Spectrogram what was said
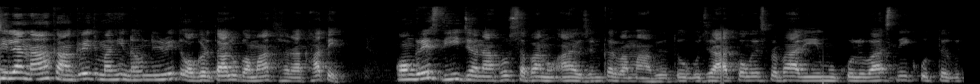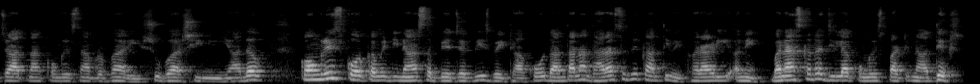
જિલ્લાના કાંકરેજમાંથી નવનિર્મિત ઓગળ તાલુકામાં થરા ખાતે કોંગ્રેસની જન આક્રોશ સભાનું આયોજન કરવામાં આવ્યું હતું. ગુજરાત કોંગ્રેસ પ્રભારી મુકુલ વાસનિક, ઉત્તર ગુજરાતના કોંગ્રેસના પ્રભારી સુભાષિની યાદવ, કોંગ્રેસ કોર કમિટીના સભ્ય જગદીશભાઈ ઠાકોર, દાંતાના ધારાસભ્ય કાંતિભાઈ ખરાડી અને બનાસકાંઠા જિલ્લા કોંગ્રેસ પાર્ટીના અધ્યક્ષ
